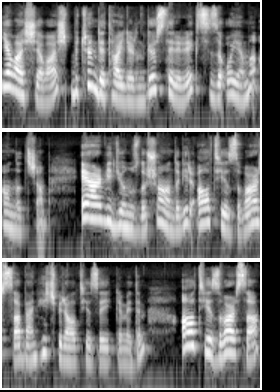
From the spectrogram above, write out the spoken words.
yavaş yavaş bütün detaylarını göstererek size oyamı anlatacağım. Eğer videonuzda şu anda bir alt yazı varsa ben hiçbir alt yazı eklemedim. Alt yazı varsa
